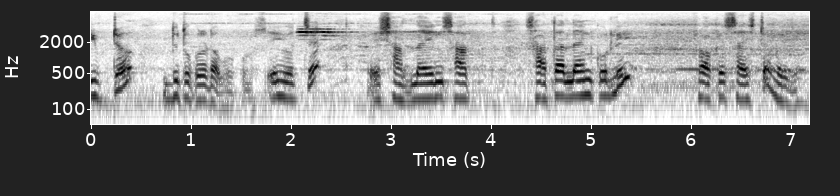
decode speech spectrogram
রিপটাও দুটো করে ডবল ক্রুশ এই হচ্ছে সাত লাইন সাত সাত আট লাইন করলেই ফ্রকের সাইজটা হয়ে যায়।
